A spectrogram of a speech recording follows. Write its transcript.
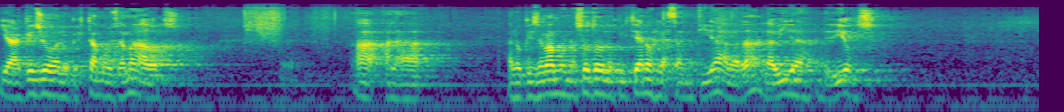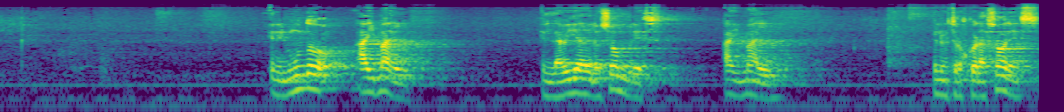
y a aquello a lo que estamos llamados, a, lo que llamamos nosotros los cristianos la santidad, ¿verdad? La vida de Dios. En el mundo hay mal, en la vida de los hombres hay mal, en nuestros corazones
